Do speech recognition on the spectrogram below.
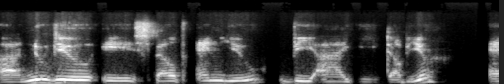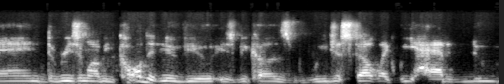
Uh, is spelled n-u-v-i-e-w and the reason why we called it NuView is because we just felt like we had a new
